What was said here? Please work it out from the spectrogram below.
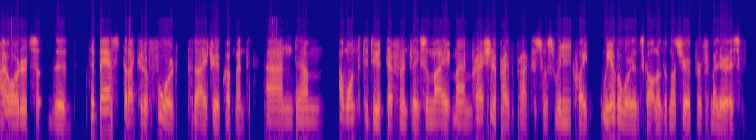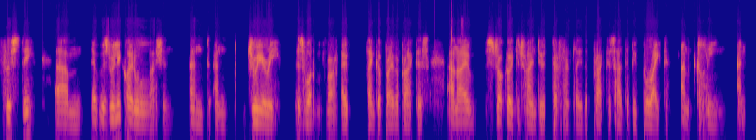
I ordered the the best that I could afford podiatry equipment, and um, I wanted to do it differently. So my, my impression of private practice was really quite. We have a word in Scotland. I'm not sure if you're familiar. it's fusty. Um, it was really quite old-fashioned and and dreary is what right. I think of private practice. And I struck out to try and do it differently. The practice had to be bright and clean and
